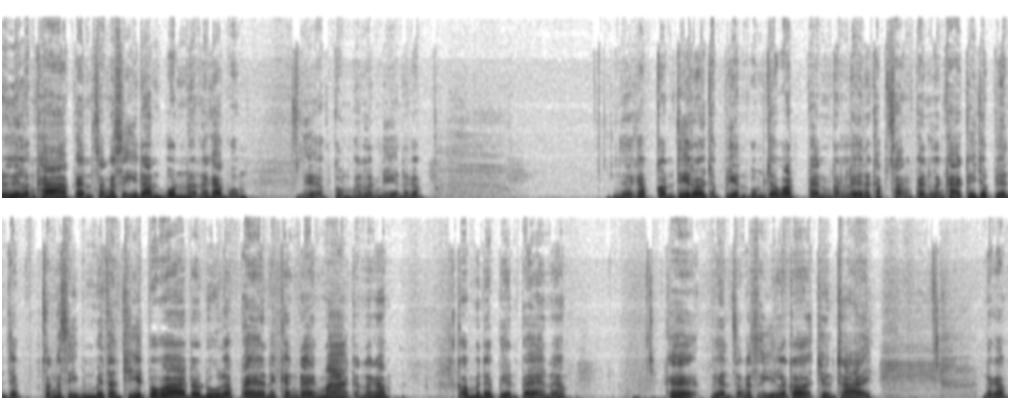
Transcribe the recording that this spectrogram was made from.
รื้อหลังคาแผ่นสังกะสีด้านบนนะนะครับ ผมนี่ครับของบ้านหลังนี้นะครับเนี่ยครับก่อนที่เราจะเปลี่ยนผมจะวัดแผ่นก่อนเลยนะครับ สั่งแผ่นหลังคาคือจะเปลี่ยนจากสังกะสีเป็นเมทัลชีตเพราะว่าเราดูแล้วแปรในแข็งแรงมากนะครับ ก็ไม่ได้เปลี่ยนแปลนะครับ แค่เปลี่ยนสังกะสีแล้วก็เชิงชายนะครับ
